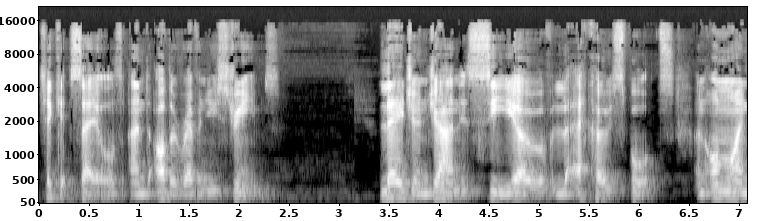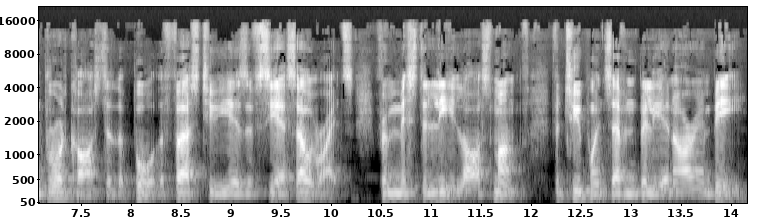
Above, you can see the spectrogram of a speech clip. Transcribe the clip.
ticket sales, and other revenue streams. Lei Zhenjian is CEO of LeEco Sports, an online broadcaster that bought the first two years of CSL rights from Mr. Li last month for 2.7 billion RMB.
